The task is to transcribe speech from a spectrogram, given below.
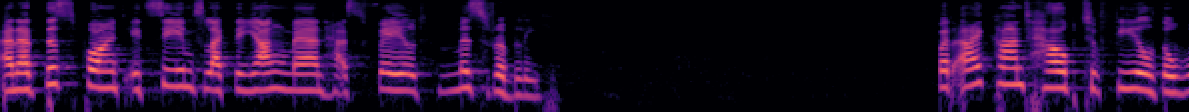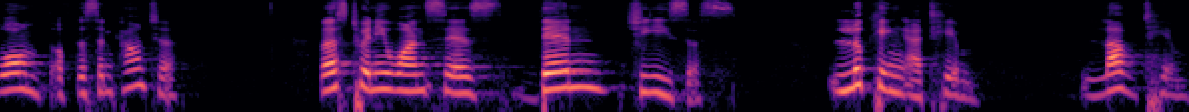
And at this point, it seems like the young man has failed miserably. But I can't help to feel the warmth of this encounter. Verse 21 says, Then Jesus, looking at him, loved him.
